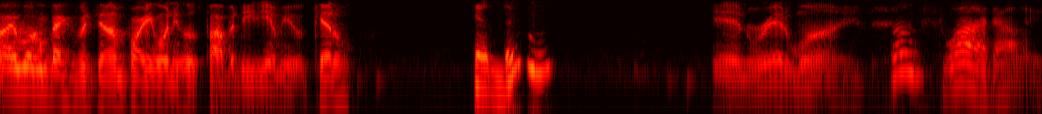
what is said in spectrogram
All right, welcome back to Pajama Party. One of your hosts, Poppa DD. I'm here with Ketel Hello. and Redwine. Bonsoir, darling.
